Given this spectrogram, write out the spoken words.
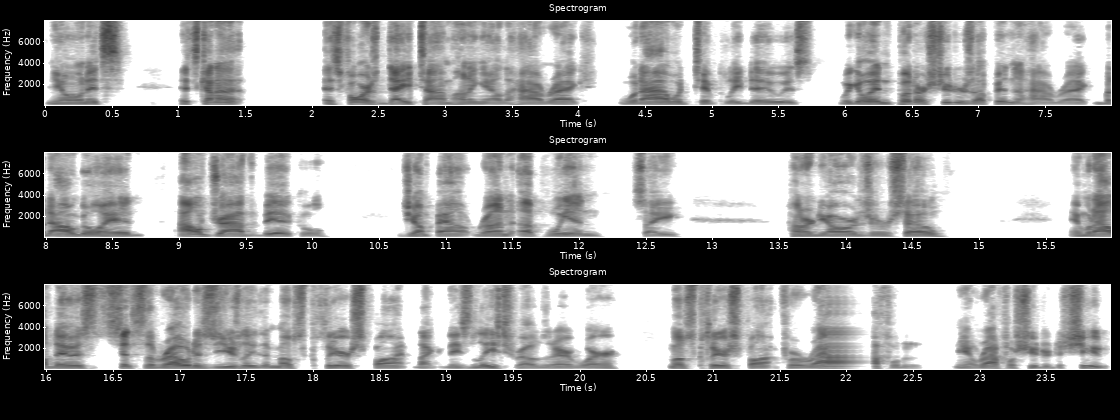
You know, and it's it's kind of as far as daytime hunting out of the high rack, what I would typically do is we go ahead and put our shooters up in the high rack, but I'll go ahead, I'll drive the vehicle, jump out, run upwind, say 100 yards or so. And what I'll do is, since the road is usually the most clear spot, like these lease roads everywhere, most clear spot for a rifle, you know, rifle shooter to shoot,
